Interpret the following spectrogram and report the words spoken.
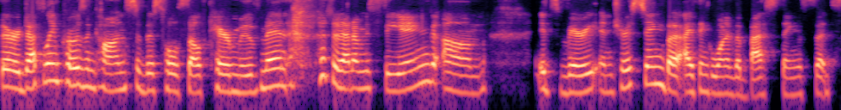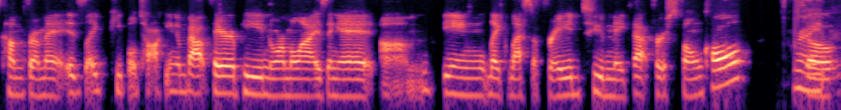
there are definitely pros and cons to this whole self-care movement that i'm seeing um, it's very interesting but i think one of the best things that's come from it is like people talking about therapy normalizing it um, being like less afraid to make that first phone call. Right. so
